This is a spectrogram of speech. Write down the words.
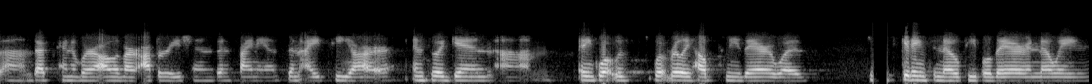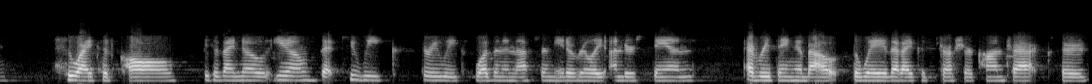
um, that's kind of where all of our operations and finance and IT are. And so again, um, I think what was what really helped me there was just getting to know people there and knowing who I could call because I know, you know, that two weeks, three weeks wasn't enough for me to really understand everything about the way that I could structure contracts or,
